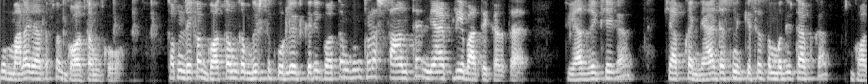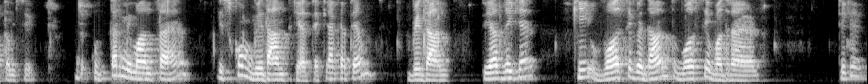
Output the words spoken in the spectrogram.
वो माना जाता था गौतम को। तो आपने देखा गौतम गंभीर से कोरिलेट करिए गौतम गंभीर थोड़ा शांत है न्यायप्रिय बातें करता है। तो याद रखिएगा कि आपका न्याय दर्शन किससे संबंधित है आपका? गौतम से। जो उत्तर मीमांसा है, इसको हम वेदांत कहते हैं। क्या कहते हैं हम? वेदांत। तो याद देखिए कि व से वेदांत, व से वज्रायण ठीक है?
